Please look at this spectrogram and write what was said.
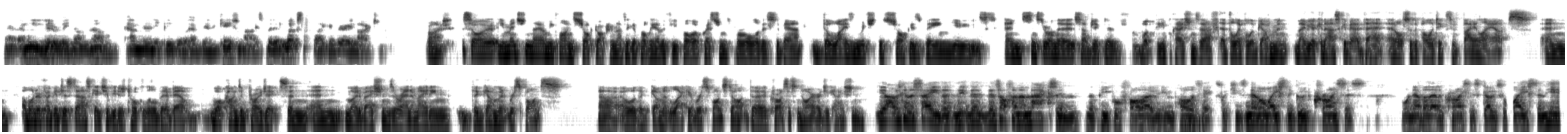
And we literally don't know how many people have been occasionalized, but it looks like a very large number. Right. So you mentioned Naomi Klein's shock doctrine. I think I probably have a few follow up questions for all of us about the ways in which the shock is being used. And since you're on the subject of what the implications are at the level of government, maybe I can ask about that and also the politics of bailouts. And I wonder if I could just ask each of you to talk a little bit about what kinds of projects and, and motivations are animating the government response uh, or the government lack of response to the crisis in higher education? Yeah, I was going to say that the, the, there's often a maxim that people follow in politics, which is never waste a good crisis or never let a crisis go to waste. And here,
